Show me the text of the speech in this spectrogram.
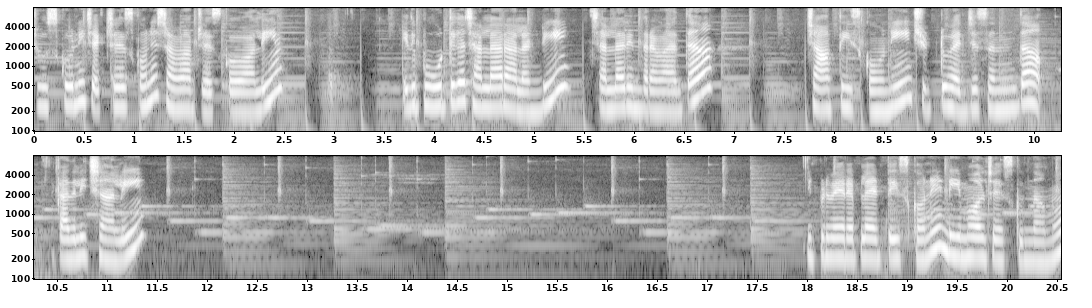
చూసుకొని చెక్ చేసుకొని స్టవ్ ఆఫ్ చేసుకోవాలి. ఇది పూర్తిగా చల్లారాలండి. చల్లారిన తర్వాత చాక్ తీసుకొని చుట్టూ హెడ్జెస్ అంతా కదిలించాలి. ఇప్పుడు వేరే ప్లేట్ తీసుకొని డీమోల్ చేసుకుందాము.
